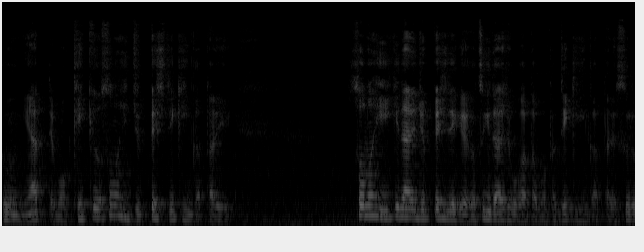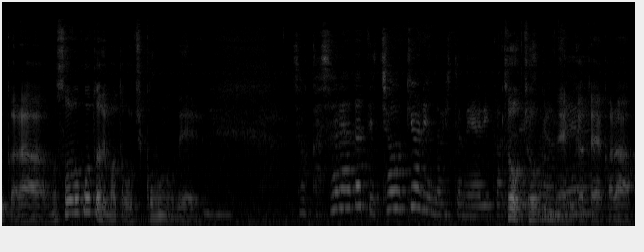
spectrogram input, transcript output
うん風にやっても結局その日10ページできひんかったりその日いきなり10ページできれば次大丈夫かと思ったらできひんかったりするからそのことでまた落ち込むので。そうかそれはだって長距離の人のやり方ですそう長距離のやり方やから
